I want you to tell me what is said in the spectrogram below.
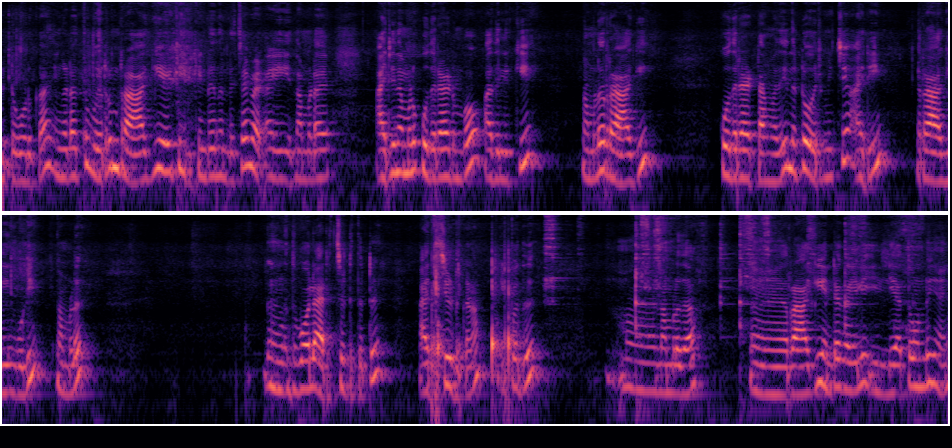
ഇട്ട് കൊടുക്കുക. നിങ്ങളുടെ അടുത്ത് വെറും റാഗി ആയിട്ട് ഇരിക്കേണ്ടതെന്ന് വെച്ചാൽ ഈ നമ്മുടെ അരി നമ്മൾ കുതിരാടുമ്പോൾ അതിലേക്ക് നമ്മൾ റാഗി കുതിരയിട്ടാൽ മതി. എന്നിട്ട് ഒരുമിച്ച് അരിയും റാഗിയും കൂടി നമ്മൾ ഇതുപോലെ അരച്ചെടുത്തിട്ട് അരിച്ചെടുക്കണം. ഇപ്പോൾ ഇത് നമ്മളിതാ റാഗി എന്റെ കയ്യിൽ ഇല്ലാത്തതുകൊണ്ട് ഞാൻ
